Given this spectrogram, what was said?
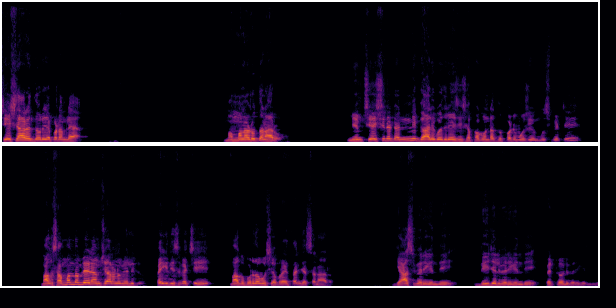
చేసినారో ఇంతవరకు చెప్పడం లే. మమ్మల్ని అడుగుతున్నారు. మేము చేసినట్టు అన్ని వదిలేసి చెప్పకుండా దుప్పటి మూసి మూసిపెట్టి మాకు సంబంధం లేని అంశాలను వెలి పైకి తీసుకొచ్చి మాకు బురద పూసే ప్రయత్నం చేస్తున్నారు. గ్యాస్ పెరిగింది డీజిల్ పెరిగింది పెట్రోల్ పెరిగింది.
